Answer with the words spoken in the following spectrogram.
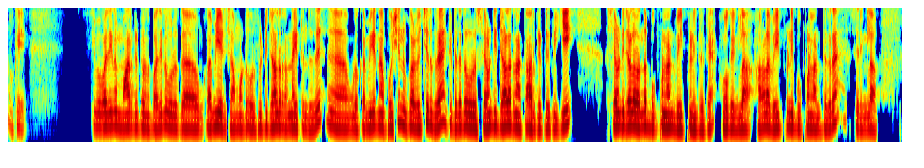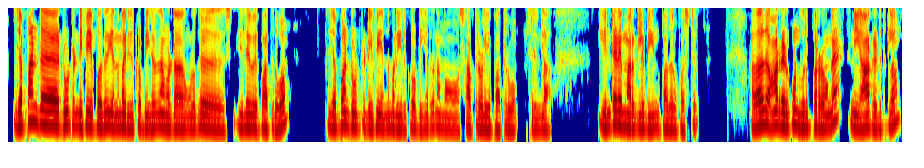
ஓகே. இப்போ பார்த்தீங்கன்னா, மார்க்கெட் வந்து பார்த்தீங்கன்னா, ஒரு கம்மியாயிடுச்சு அமௌண்ட். ஒரு $50 ரன் ஆயிட்டு இருந்தது. உங்களுக்கு கம்மியா நான் பொசிஷன் வச்சிருக்கிறேன். கிட்டத்தட்ட ஒரு $70 நான் டார்கெட் இன்னைக்கு. $70 வந்தா புக் பண்ணலான்னு வெயிட் பண்ணிட்டு இருக்கேன். ஓகேங்களா? அதனால வெயிட் பண்ணி புக் பண்ணலான்ட்டு இருக்கிறேன். சரிங்களா? ஜப்பான் ட 225 பொறுத்தவரைக்கும் எந்த மாரி இருக்கும் அப்படிங்கிறத நம்மட்ட உங்களுக்கு இதிலயே பார்த்துருவோம். ஜப்பான் 225 எந்த மாரி இருக்கும் அப்படிங்கிறத நம்ம சாஃப்ட்வேர் வழியா பார்த்துருவோம். சரிங்களா? இன்டர்டே மார்க்கெட் எப்படின்னு பார்த்துருவோம் ஃபர்ஸ்ட்டு. அதாவது ஆர்டர் எடுக்கணும்னு விருப்பப்படுறவங்க நீங்கள் ஆர்டர் எடுத்துக்கலாம்.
